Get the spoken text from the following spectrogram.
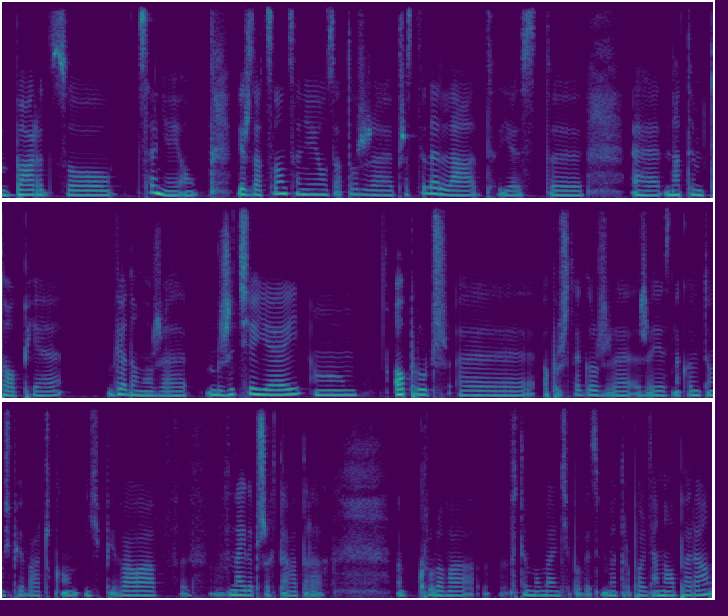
bardzo cenię ją. Wiesz za co? Cenię ją za to, że przez tyle lat jest y, e, na tym topie. Wiadomo, że życie jej um, oprócz, e, oprócz tego, że, że jest znakomitą śpiewaczką i śpiewała w, w najlepszych teatrach, królowa w tym momencie powiedzmy Metropolitana Opera,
